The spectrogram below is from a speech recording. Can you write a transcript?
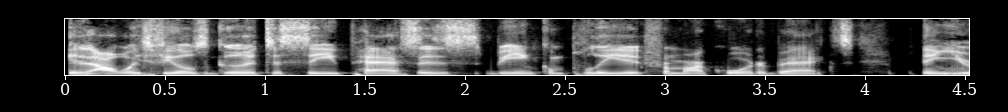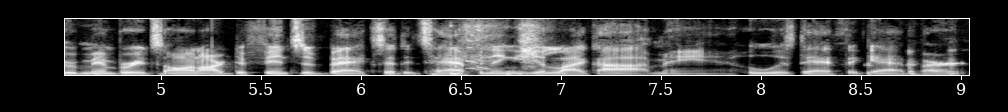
it always feels good to see passes being completed from our quarterbacks. But then you remember it's on our defensive backs that it's happening, and you're like, ah, man, who is that that got burnt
